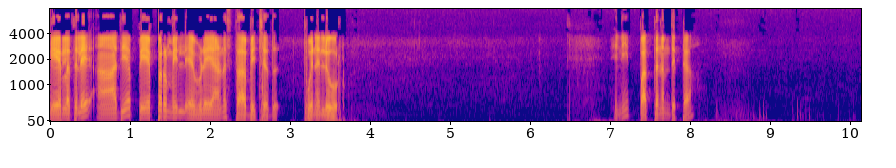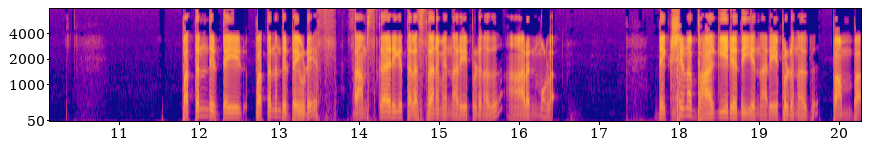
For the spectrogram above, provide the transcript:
കേരളത്തിലെ ആദ്യ പേപ്പർ മിൽ എവിടെയാണ് സ്ഥാപിച്ചത്? പുനലൂർ. ഇനി പത്തനംതിട്ട. പത്തനംതിട്ട പത്തനംതിട്ടയുടെ സാംസ്കാരിക തലസ്ഥാനം എന്നറിയപ്പെടുന്നത് ആറന്മുള. ദക്ഷിണ ഭാഗീരഥി എന്നറിയപ്പെടുന്നത് പമ്പ.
